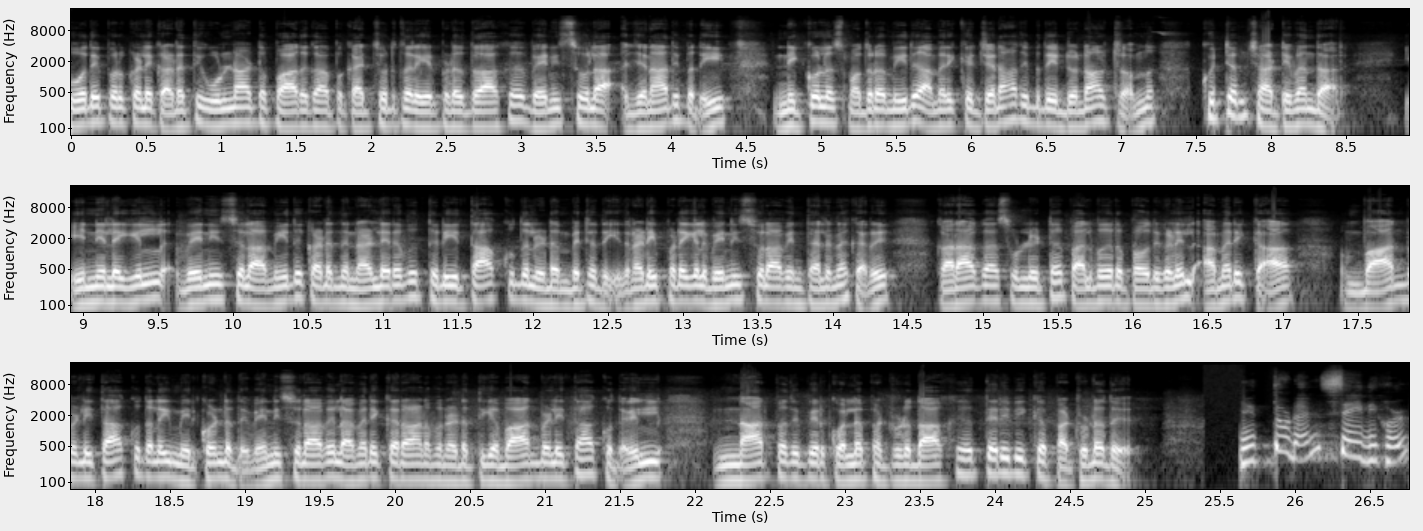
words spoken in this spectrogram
போதைப் பொருட்களை கடத்தி உள்நாட்டு பாதுகாப்புக்கு அச்சுறுத்தல் ஏற்படுவதாக வெனிசுலா ஜனாதிபதி நிக்கோலஸ் மதுரோ மீது அமெரிக்க ஜனாதிபதி டொனால்ட் ட்ரம்ப் குற்றம் சாட்டி வந்தார். இந்நிலையில் வெனிசுலா மீது கடந்த நள்ளிரவு திடீர் தாக்குதல் இடம்பெற்றது. இதன் அடிப்படையில் வெனிசுலாவின் தலைநகர் கராகாஸ் உள்ளிட்ட பல்வேறு பகுதிகளில் அமெரிக்கா வான்வெளி தாக்குதலை மேற்கொண்டது. வெனிசுலாவில் அமெரிக்க ராணுவம் நடத்திய வான்வெளி தாக்குதலில் நாற்பது பேர் கொல்லப்பட்டுள்ளதாக தெரிவிக்கப்பட்டுள்ளது. இத்துடன் செய்திகள்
